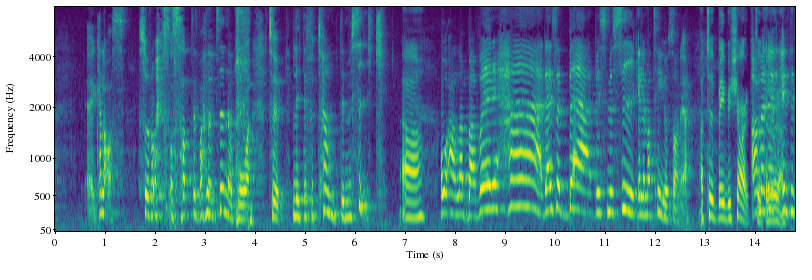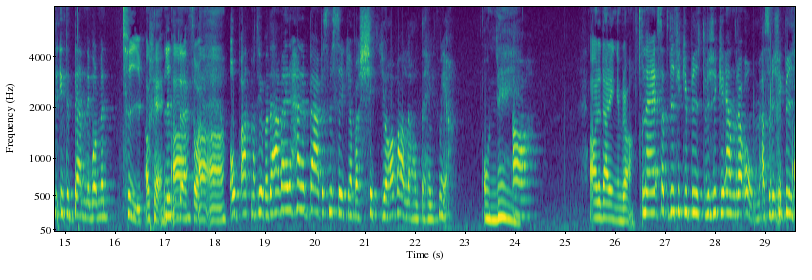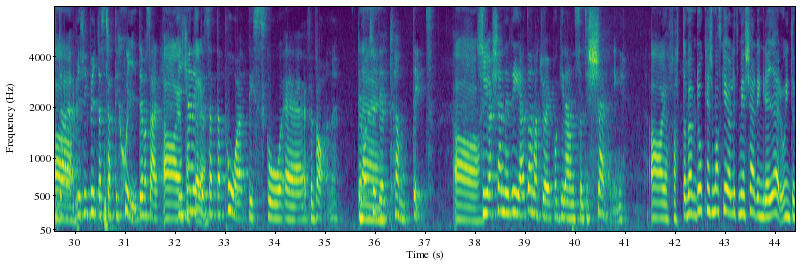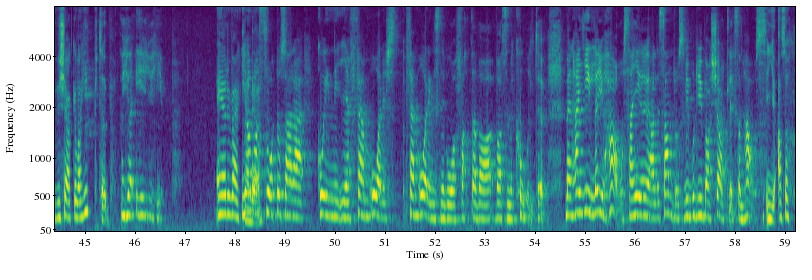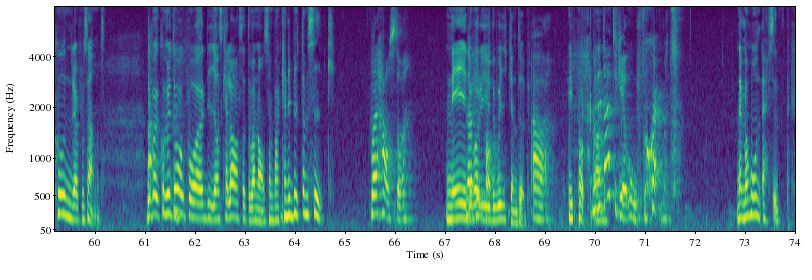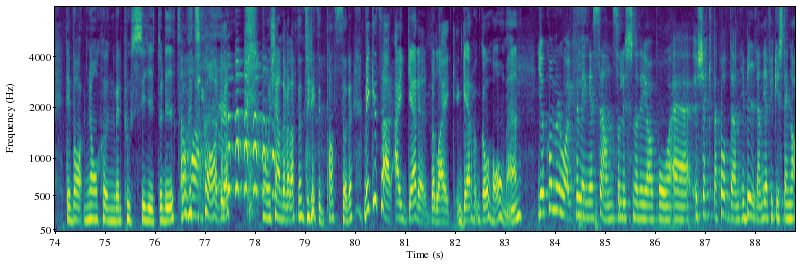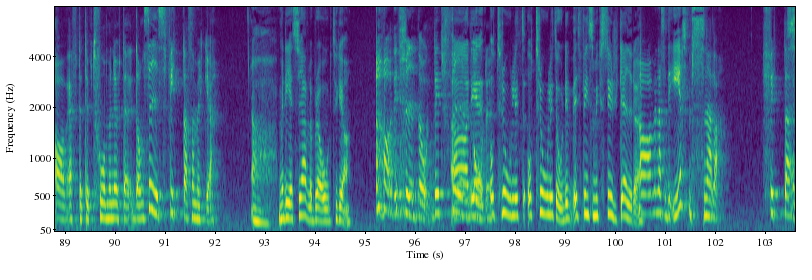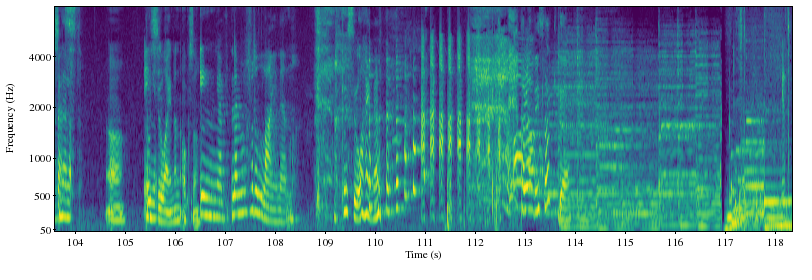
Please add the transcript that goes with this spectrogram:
kalas. Så, så satte Valentino på typ lite för töntig musik. Ja. Och alla bara, vad är det här? Det här är så bebismusik. Eller Matteo sa det. ja, typ Baby Shark Ja, typ, men eller inte, inte den nivån, men typ. Okej. Lite Ja, så. ja, ja. Och att Matteo bara, det här, vad är det här är bebismusik. Jag bara, shit, jag och Valle har inte hängt med. Åh nej. Ja. Ja, det där är ingen bra. Nej, så att vi fick ju byta, vi fick ju ändra om. Alltså vi fick byta, Ja. vi fick byta strategi. Det var så här, Ja, vi kan inte det. sätta på disco eh, för barn. Det var Nej. tydligen töntigt. Ja, Så jag känner redan att jag är på gränsen till kärring. ja, jag fattar. Men då kanske man ska göra lite mer kärringgrejer och inte försöka vara hipp typ. Men jag är ju hipp. Är du verkligen Jag har bara det? svårt att så här, gå in i en femårings, femåringsnivå och fatta vad, vad som är coolt typ. Men han gillar ju house, han gillar ju Alessandro så vi borde ju bara kört liksom house. Ja, alltså 100 procent. Det var, kommer du inte ihåg på Dions kalas att det var någon som bara, kan ni byta musik? Var det house då? Nej, Det det var det ju. The Weeknd typ. Ja. Hiphop. Men det där tycker jag är oförskämt. Nej men hon, alltså, det var, någon sjöng väl Pussy hit och dit, vad vet jag. Du vet. Hon kände väl att det inte riktigt passade. Vilket så här, I get it, but like, get, go home man. Jag kommer ihåg för länge sedan så lyssnade jag på eh, Ursäkta-podden i bilen. Jag fick ju stänga av efter typ två minuter. De säger fitta så mycket. Ah, men det är ett så jävla bra ord tycker jag. Ja, det är ett fint ord. Det är ett fint Ja, det är ord. otroligt, otroligt ord. Det, finns så mycket styrka i det. Ja, men alltså det är snälla. Fitta är Snälla. bäst. Ja. Pussylinen också. Inga... Nej, men varför linen? Pussylinen. Har du aldrig sagt det?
